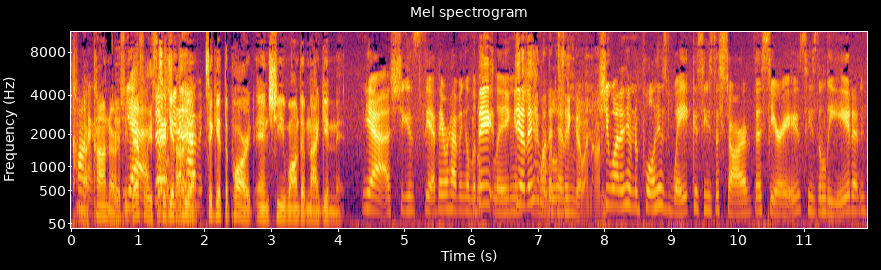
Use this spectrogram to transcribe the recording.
Connor. Connor. Yeah, she Yeah, definitely no, to said she get yeah, to get the part and she wound up not getting it Yeah, she's yeah. They were having a little They, fling. And yeah, they she have a wanted little him, thing going on. She wanted him to pull his weight because he's the star of the series. He's the lead, and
